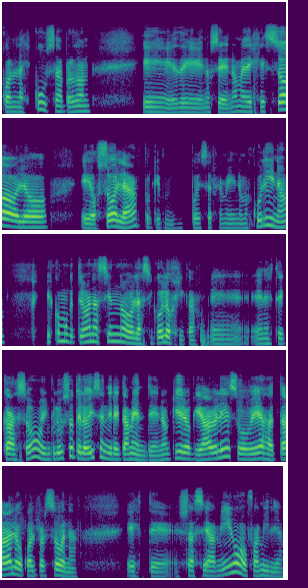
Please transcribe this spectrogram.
con la excusa, perdón, eh, de, no sé, no me dejes solo eh, o sola, porque mm, puede ser femenino o masculino, es como que te van haciendo la psicológica en este caso, o incluso te lo dicen directamente, no quiero que hables o veas a tal o cual persona, este, ya sea amigo o familia.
